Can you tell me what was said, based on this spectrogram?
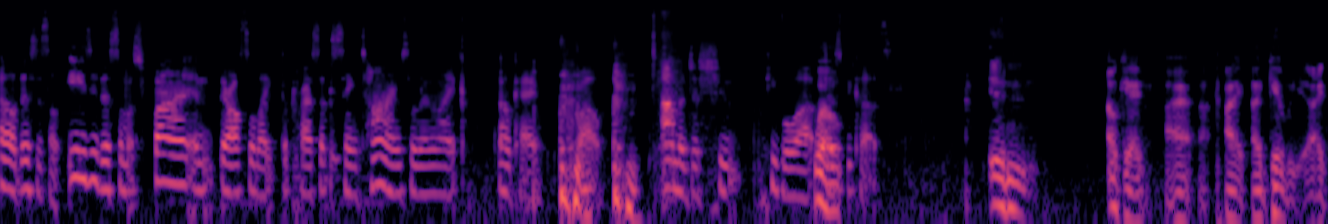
oh this is so easy this is so much fun and they're also like depressed at the same time so they're like okay well i'm gonna just shoot people up Well- just because in okay, I I I get you, I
